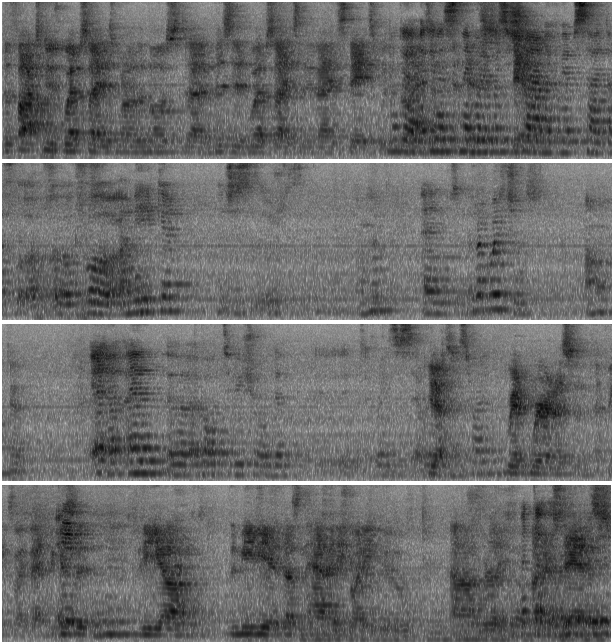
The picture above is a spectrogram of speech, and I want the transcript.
the Fox News website is one of the most uh, visited websites in the United States. With Ну да, regards один to из its наиболее spam. посещаемых веб-сайтов э, в Америке. Just- Мгм. And There are questions. uh-huh. Yeah. A- and uh, about TV show that it raises Yes, ratings, right? Ra- awareness and, and things like that. Because It- the, mhm. the, um, the media doesn't have anybody who uh, really Это- understands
